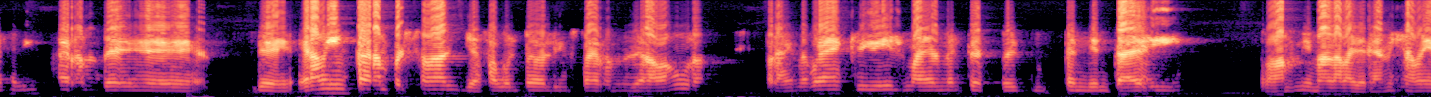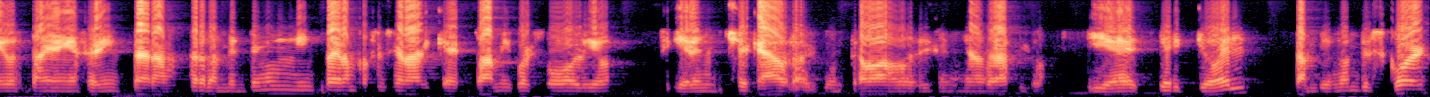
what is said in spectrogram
es el Instagram de, de, era mi Instagram personal, ya se ha vuelto el Instagram de la bajura. Por ahí me pueden escribir, mayormente estoy pendiente ahí. Mi, la mayoría de mis amigos están en ese Instagram, pero también tengo un Instagram profesional que es todo mi portfolio, si quieren chequear algún trabajo de diseño gráfico. Y es Eric Joel, también underscore.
